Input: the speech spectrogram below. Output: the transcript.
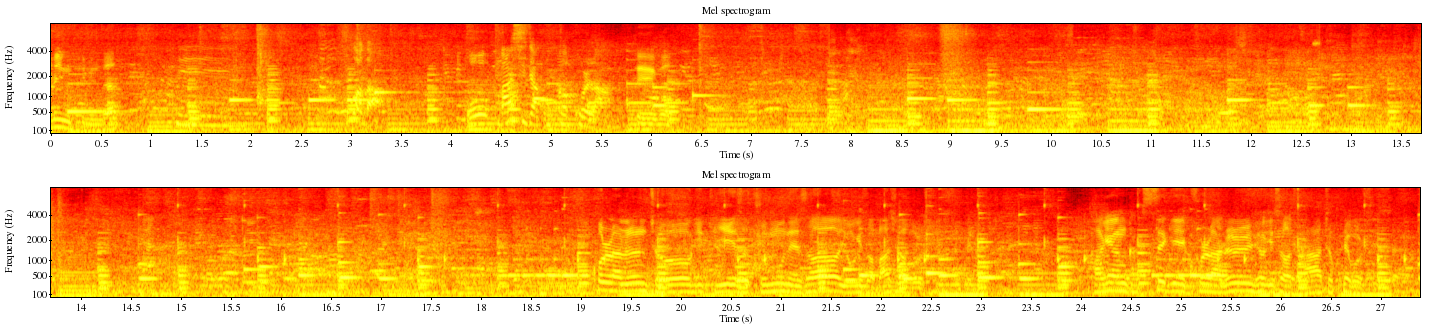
파리 느낌인데? 음. 한국어다. 어? 마시자 코카콜라. 대박. 콜라는 저기 뒤에서 주문해서 여기서 마셔볼 수 있습니다. 각양각색의 콜라를 여기서 다 접해볼 수 있어요.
